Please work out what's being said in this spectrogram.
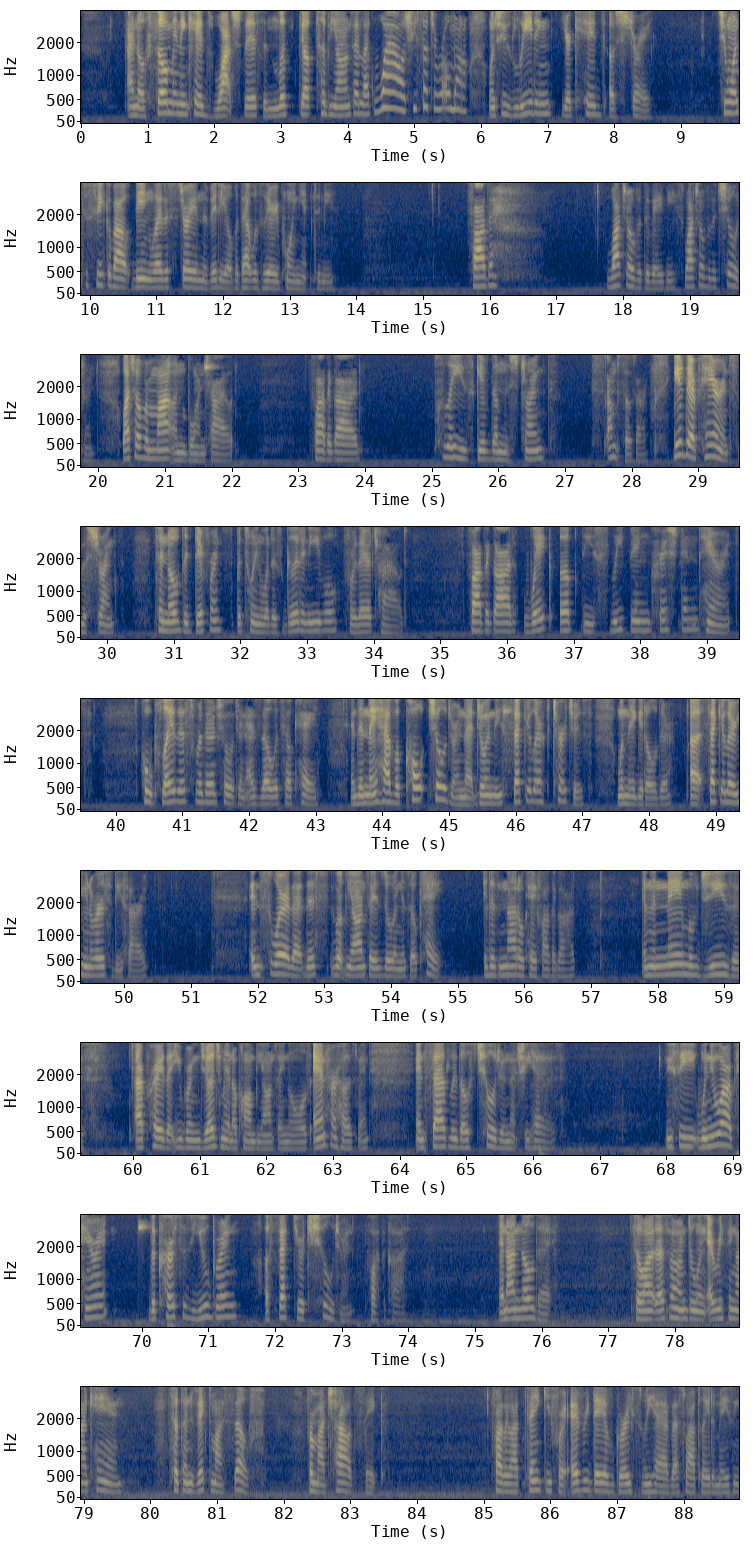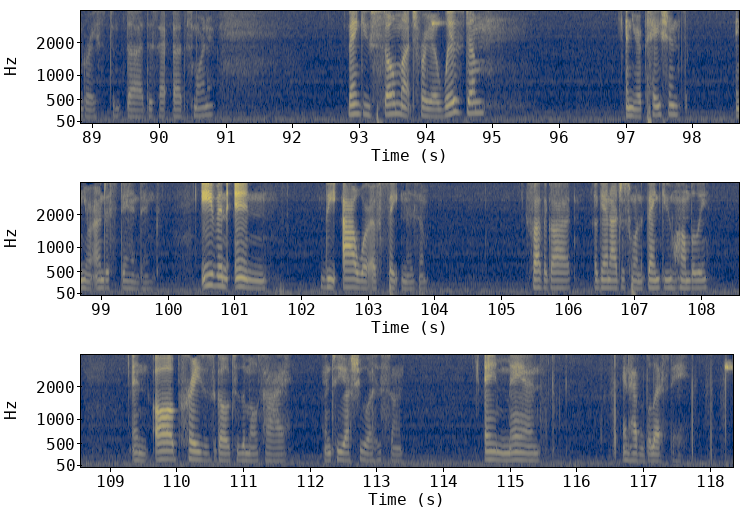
I know so many kids watched this and looked up to Beyonce like, wow, she's such a role model when she's leading your kids astray. She wanted to speak about being led astray in the video, but that was very poignant to me. Father, watch over the babies, watch over the children, watch over my unborn child. Father God, please give them the strength. I'm so sorry. Give their parents the strength to know the difference between what is good and evil for their child. Father God, wake up these sleeping Christian parents who play this for their children as though it's okay, And then they have occult children that join these secular churches when they get older, uh, secular universities, sorry, and swear that this, what Beyonce is doing, is okay. It is not okay, Father God. In the name of Jesus, I pray that you bring judgment upon Beyonce Knowles and her husband, and sadly, those children that she has. You see, when you are a parent, the curses you bring affect your children, Father God. And I know that. So I, that's why I'm doing everything I can to convict myself for my child's sake. Father God, thank you for every day of grace we have. That's why I played Amazing Grace to, uh, this uh, this morning. Thank you so much for your wisdom and your patience and your understanding, even in the hour of Satanism. Father God, again, I just want to thank you humbly. And all praises go to the Most High and to Yeshua, his Son. Amen. And have a blessed day.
